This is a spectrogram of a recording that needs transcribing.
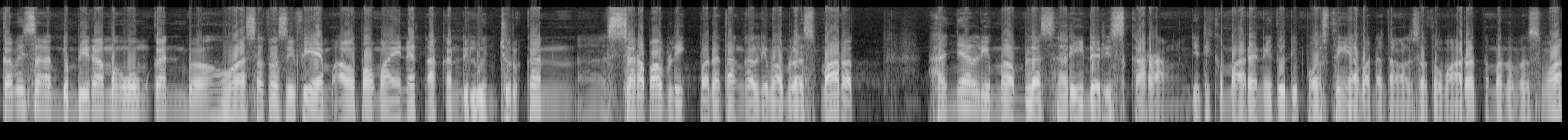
Kami sangat gembira mengumumkan bahwa Satoshi VM Alpha Mainnet akan diluncurkan eh, secara publik pada tanggal 15 Maret hanya 15 hari dari sekarang. Jadi kemarin itu diposting ya pada tanggal 1 Maret teman-teman semua.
